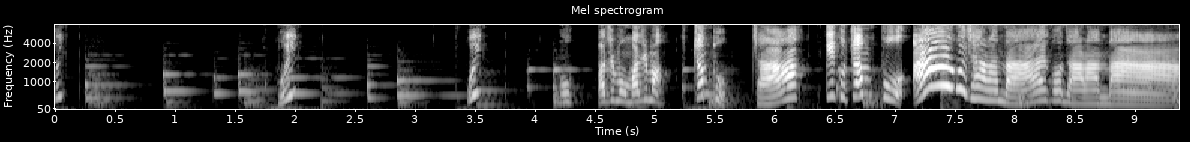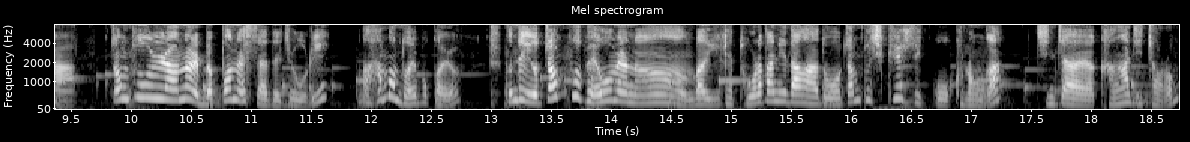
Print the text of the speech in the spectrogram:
호잇. 호잇 어 마지막 마지막. 점프. 자 끼고 점프. 아이고 잘한다. 아이고 잘한다. 점프 훈련을 몇 번 했어야 되지 우리? 아, 한 번 더 해볼까요? 근데 이거 점프 배우면은 막 이렇게 돌아다니다가도 점프 시킬 수 있고 그런가? 진짜 강아지처럼?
